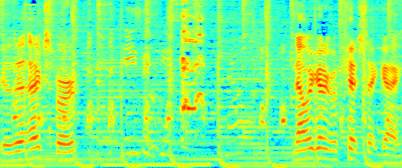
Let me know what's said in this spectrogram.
You're the expert. Easy peasy. No, Now we gotta go catch that guy.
